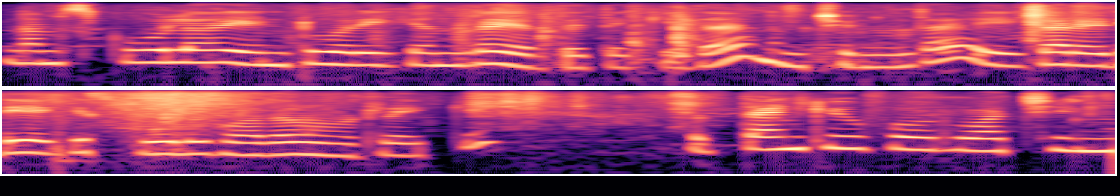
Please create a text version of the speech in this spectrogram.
ನಮ್ಮ ಸ್ಕೂಲ ಎಂಟೂವರೆಗೆ ಅಂದ್ರೆ ಇರ್ತೈತೆ ಆಕಿದ ನಮ್ಮ ಚಿನ್ನಂದ. ಈಗ ರೆಡಿಯಾಗಿ ಸ್ಕೂಲಿಗೆ ಹೋದಳು ನೋಡ್ರಿ ಆಕಿ. ಥ್ಯಾಂಕ್ ಯು ಫಾರ್ ವಾಚಿಂಗ್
